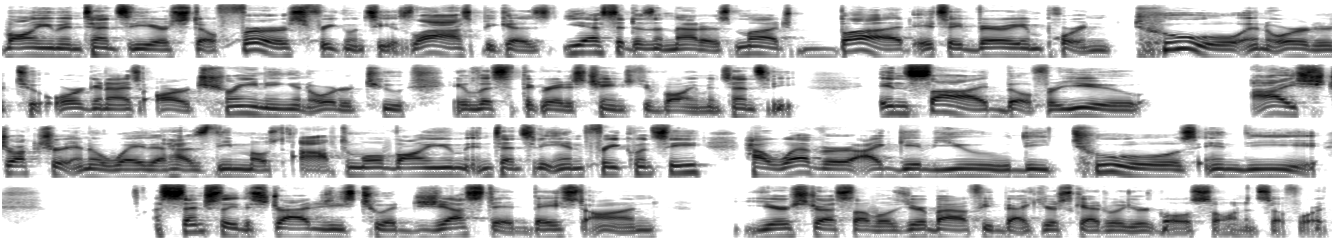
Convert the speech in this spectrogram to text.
volume intensity are still first, frequency is last because yes, it doesn't matter as much, but it's a very important tool in order to organize our training in order to elicit the greatest change through volume intensity. Inside, built for you, I structure in a way that has the most optimal volume, intensity, and frequency. However, I give you the tools and the essentially the strategies to adjust it based on your stress levels, your biofeedback, your schedule, your goals, so on and so forth.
